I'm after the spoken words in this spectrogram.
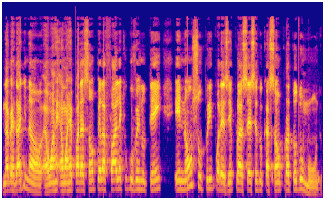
Na verdade, não, é uma, é uma reparação pela falha que o governo tem em não suprir, por exemplo, acesso à educação para todo mundo.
